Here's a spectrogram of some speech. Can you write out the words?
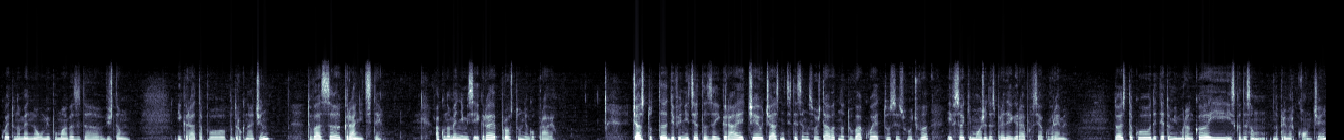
което на мен много ми помага, за да виждам играта по, по друг начин. Това са границите. Ако на мен не ми се играе, просто не го правя. Част от дефиницията за игра е, че участниците се наслаждават на това, което се случва и всеки може да спре да играе по всяко време. Тоест, ако детето ми мрънка и иска да съм, например, конче,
